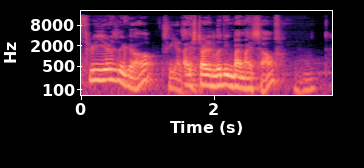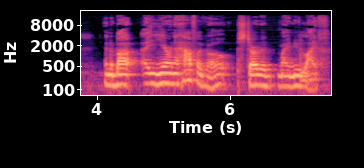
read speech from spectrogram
three years ago, Three years I ago. started living by myself. And about a year and a half ago, started my new life.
